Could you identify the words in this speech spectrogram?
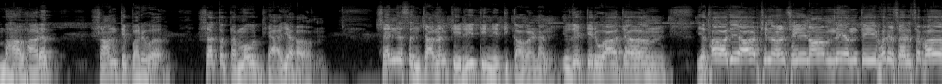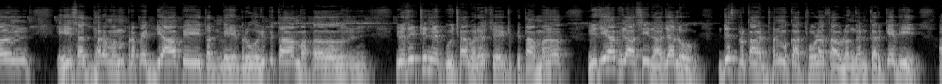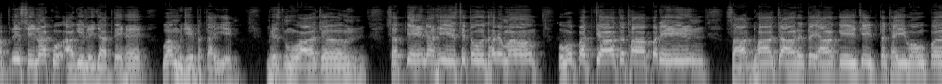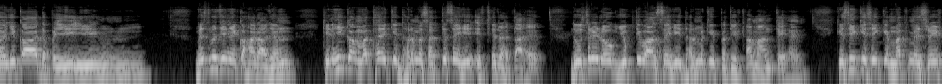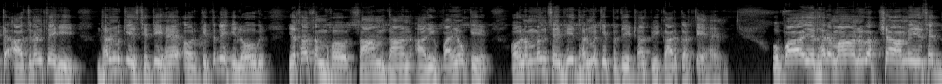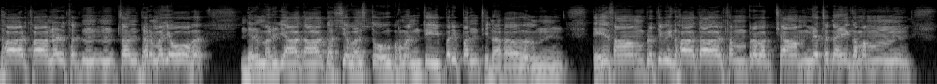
महाभारत शांति पर्व शतमोध्याय सैन्य संचालन की रीति नीति का वर्णन। युधिष्ठिर्वाच, यथा जयाथिन सेना नयंते भर सरसभ। ईसद्धर्म प्रपीड्यापि तन्मे ब्रूहि पितामह। युधिष्ठिर ने पूछा, भरत श्रेष्ठ पितामह, विजयाभिलाषी राजा लोग, जिस प्रकार धर्म का थोड़ा सा उल्लंघन करके भी अपने सेना को आगे ले जाते हैं, वह मुझे बताइए। भीष्मवाच सत्यन ही स्थितो धर्म उपपत्या तथा परे, साध्वाचारतया के चित तथैवोपयिकादपि भीष्म जी ने कहा, राजन किन्हीं का मत है कि धर्म सत्य से ही स्थिर रहता है। दूसरे लोग युक्तिवाद से ही धर्म की प्रतिष्ठा मानते हैं। किसी किसी के मत में श्रेष्ठ आचरण से ही धर्म की स्थिति है और कितने ही लोग यथासंभव साम, दान आदि उपायों के अवलंबन से भी धर्म की प्रतिष्ठा स्वीकार करते हैं। उपाय धर्मान वक्षा में सिद्धार्थानर्थ धर्मयो निर्मर्यादा दस्य वस्तु भवंती परिपंथिन तेषा प्रतिविघातार्थम प्रवक्षाम्यथ नैगमम।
